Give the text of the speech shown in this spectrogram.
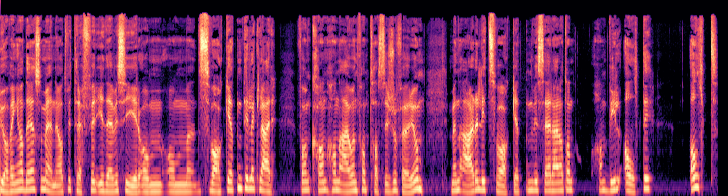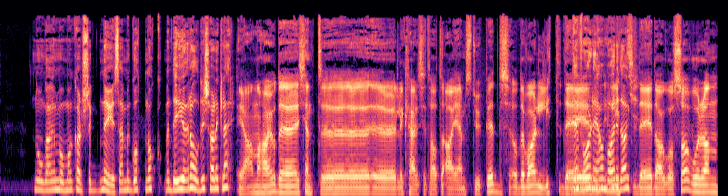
uavhengig av det så mener jeg at vi treffer i det vi sier om, om svakheten til Leclerc. For han, kan, han er jo en fantastisk sjåfør, Jon. Men er det litt svakheten vi ser her, at han, han vil alltid alt? Noen ganger må man kanskje nøye seg med godt nok, men det gjør aldri Charles Leclerc. Ja, han har jo det kjente uh, Leclerc-sitatet 'I am stupid', og det var litt det, Det var det han var i dag. det i dag også, hvor han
